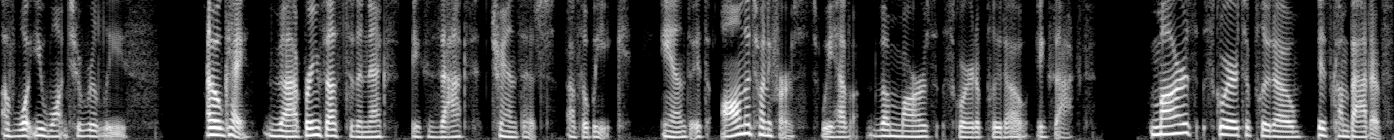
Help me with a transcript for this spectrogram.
of what you want to release. Okay, that brings us to the next exact transit of the week. And it's on the 21st. We have the Mars square to Pluto exact. Mars square to Pluto is combative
